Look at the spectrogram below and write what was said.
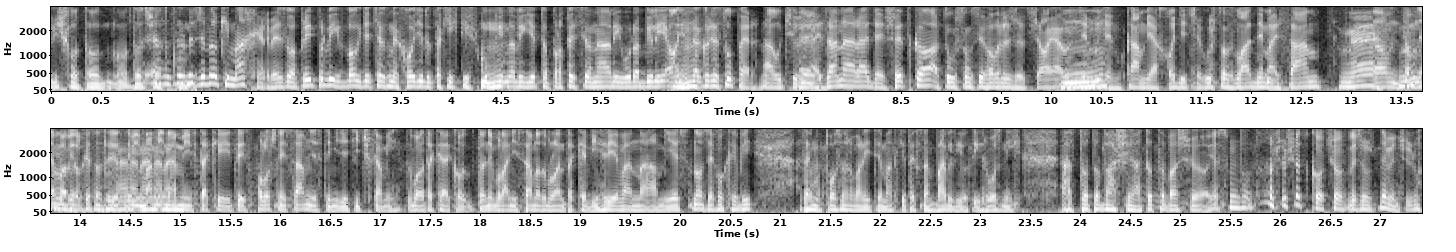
išlo to od Ja som začiatku. chcel byť, že veľký macher, vieš, lebo pri prvých dvoch deťoch sme chodili do takých tých skupinových, kde to profesionáli urobili a oni sa akože super naučili Hej. aj zanárať, aj všetko a tu už som si hovoril, že čo, ja už nebudem kam ja chodiť, čak už to zvládnem aj sám. To, to mňa bavilo, keď som sedel s tými Ne, ne, ne, ne. maminami v takej tej spoločnej sámne s tými detičkami. To bola taká, ako, to nebola ani sámna, to bola len také vyhrievaná miestnosť, ako keby. A tak ma pozorovali tie matky, tak sa tam bavili o tých rôznych. A toto vaše, a toto vaše. A ja som, no, všetko, čo, vieš, neviem, už...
